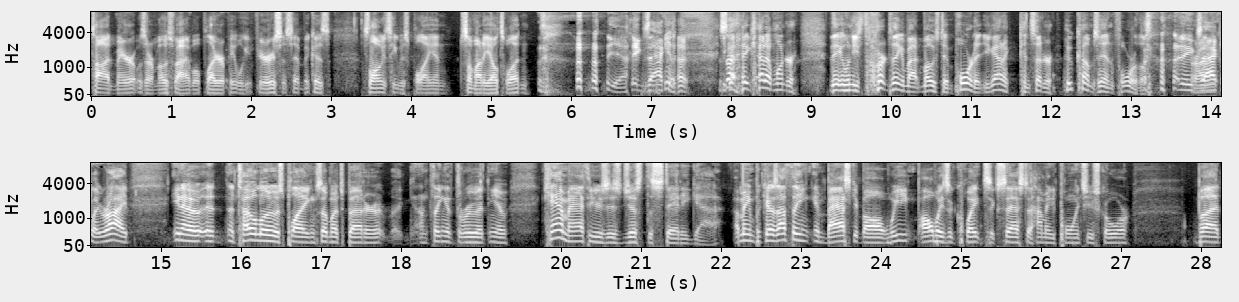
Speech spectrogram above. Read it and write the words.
Todd Merritt was our most valuable player. People get furious. I said because as long as he was playing, somebody else wasn't. yeah, exactly. You know, So- got, you got to wonder the, when you start thinking about most important. You got to consider who comes in for them. exactly right. You know, it, Tolu is playing so much better. I'm thinking through it. You know, Cam Matthews is just the steady guy. I mean, because I think in basketball we always equate success to how many points you score, but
